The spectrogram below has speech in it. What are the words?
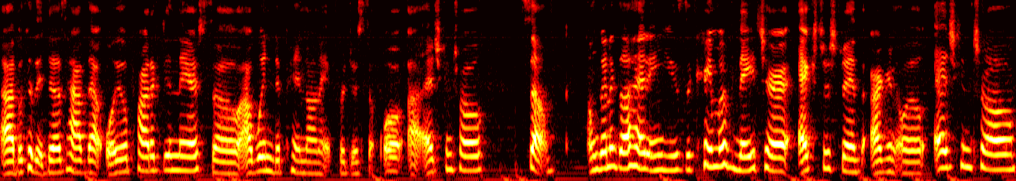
uh, because it does have that oil product in there. So I wouldn't depend on it for just the oil, uh, edge control. So I'm going to go ahead and use the Cream of Nature Extra Strength Argan Oil Edge Control.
